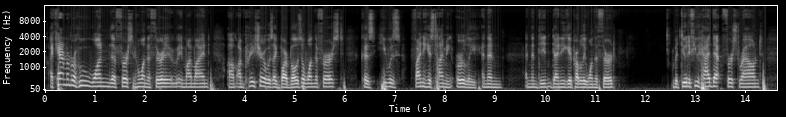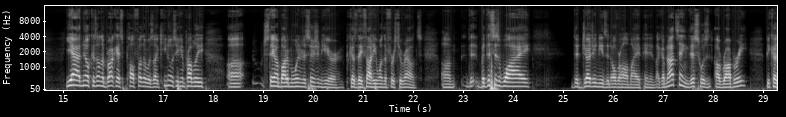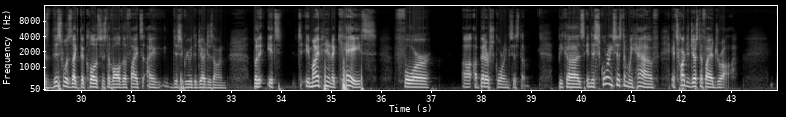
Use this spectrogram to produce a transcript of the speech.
I can't remember who won the first and who won the third in my mind. Um, I'm pretty sure it was like Barboza won the first because he was finding his timing early, and then and then Dan Ige probably won the third. But dude, if you had that first round, yeah, no, because on the broadcast, Paul Felder was like, he knows he can probably uh, stay on bottom and win a decision here because they thought he won the first two rounds. Um, th- but this is why the judging needs an overhaul, in my opinion. Like, I'm not saying this was a robbery because this was like the closest of all the fights I disagree with the judges on. But it's, in my opinion, a case for uh, a better scoring system because in the scoring system we have, it's hard to justify a draw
